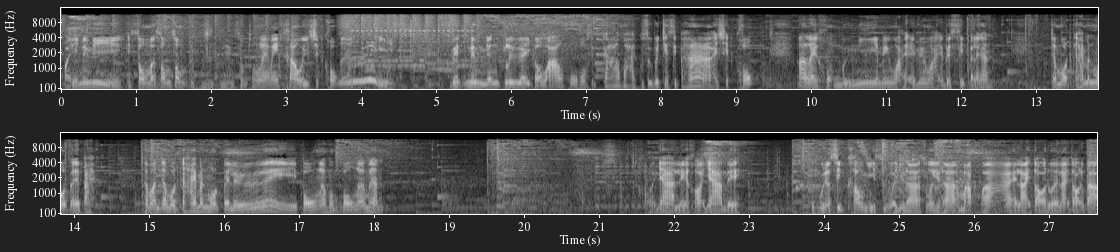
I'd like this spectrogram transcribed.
ขออีกนิดนึงดิไอ้ส้มอะส้มส้มส้มช่องแรกไม่เข้าอีกชิดโคกเลย เบ็ดหนึ่งยังเกลือกว่าว้าวโหหกสิบเก้าบาท กูซื้อไปเจ็ดสิบห้าไอเช็ดคก อะไรของมึงนี่ไม่ไหวเลยไม่ไหวเบ็ดสิบไปแล้วกัน จะหมดก็ให้มันหมดไปเลยไป ถ้ามันจะหมดก็ให้มันหมดไปเลยโปงแล้วผมโปงแล้วเพื่อน ขอญาตเลยขอญาตเลยโอ้โหแล้วสิบเข้าอย่างนี้สวยอยู่นะ สวยอยู่นะ หมับไปไหลต่อด้วยไหลต่อหรือเปล่า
